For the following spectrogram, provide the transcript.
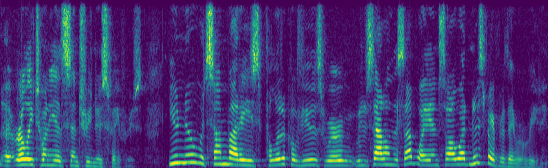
uh, early 20th century newspapers. You knew what somebody's political views were when you sat on the subway and saw what newspaper they were reading.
